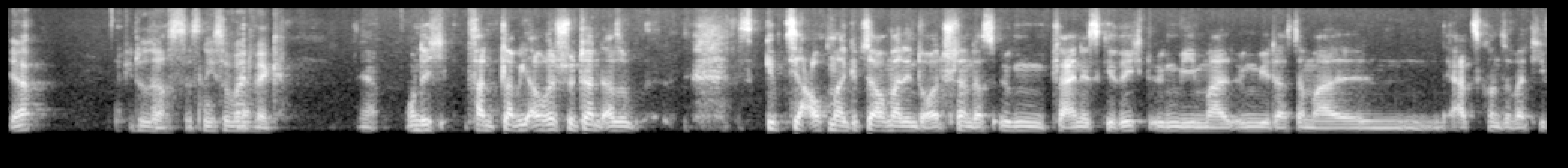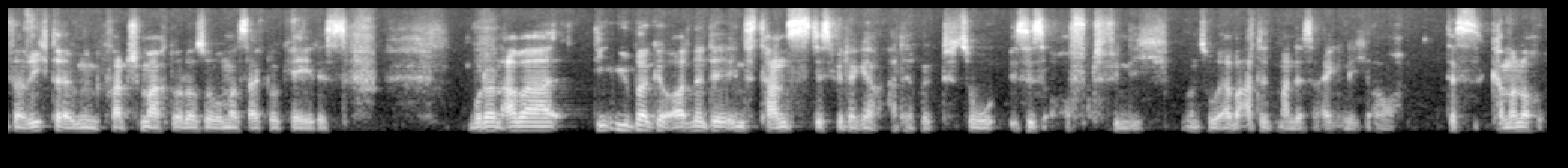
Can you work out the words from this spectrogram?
ja, wie du sagst, ist nicht so weit ja. weg. Ja, und ich fand, glaube ich, auch erschütternd, also es gibt ja auch mal, gibt's ja auch mal in Deutschland, dass irgendein kleines Gericht irgendwie mal irgendwie, dass da mal ein erzkonservativer Richter irgendeinen Quatsch macht oder so, wo man sagt, okay, das wo dann aber die übergeordnete Instanz das wieder gerade rückt. So ist es oft, finde ich. Und so erwartet man das eigentlich auch. Das kann man noch,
